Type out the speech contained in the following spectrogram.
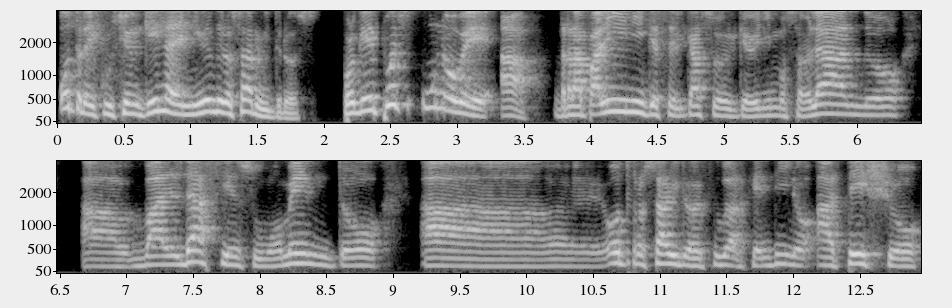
otra discusión que es la del nivel de los árbitros. Porque después uno ve a Rapalini, que es el caso del que venimos hablando, a Baldassi en su momento, a otros árbitros del fútbol argentino, a Tello,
